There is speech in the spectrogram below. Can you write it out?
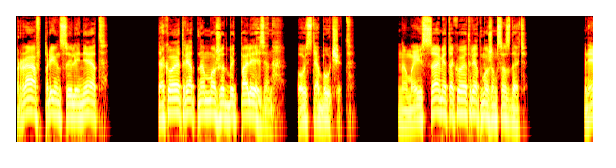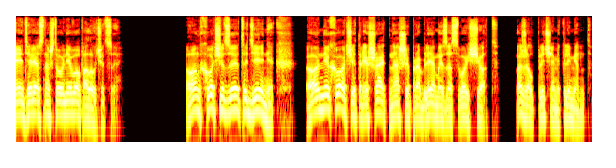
Прав принц или нет, такой отряд нам может быть полезен, пусть обучит. Но мы и сами такой отряд можем создать. Мне интересно, что у него получится. Он хочет за это денег. Он не хочет решать наши проблемы за свой счет», — пожал плечами Климент.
